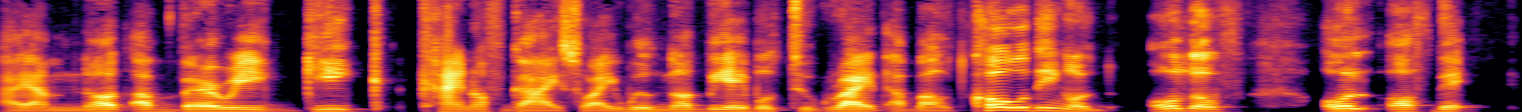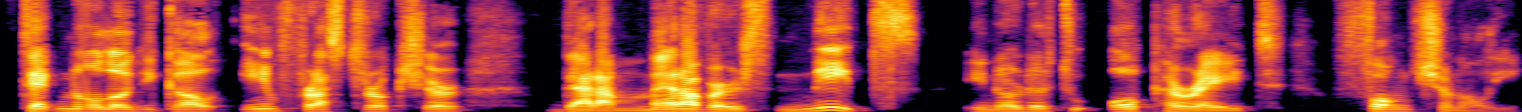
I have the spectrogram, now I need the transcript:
I am not a very geek kind of guy, so I will not be able to write about coding or all of all of the technological infrastructure that a metaverse needs in order to operate functionally.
